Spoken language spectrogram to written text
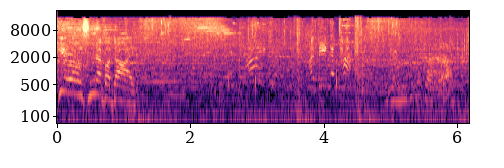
Heroes never die. I, am being attacked.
